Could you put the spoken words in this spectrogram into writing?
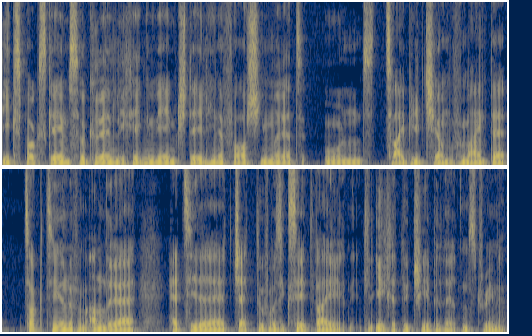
die Xbox-Games so grünlich irgendwie im Gestell hinein vorschimmern. Und zwei Bildschirme. Auf dem einen zockt sie und auf dem anderen hat sie den Chat auf, wo sie sieht, was ihr Deutsch schreiben während dem Streamen.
